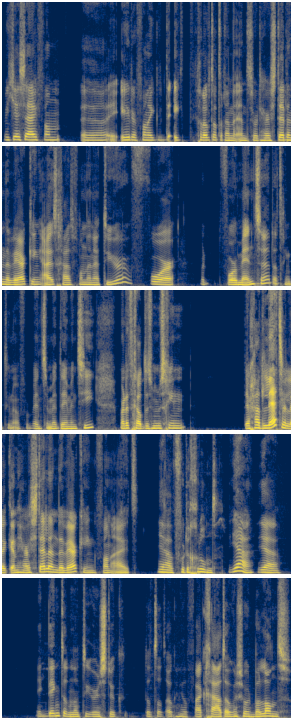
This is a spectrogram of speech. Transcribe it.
wat jij zei van... eh, eerder van ik, ik geloof dat er een, een soort herstellende werking uitgaat van de natuur voor, voor mensen. Dat ging toen over mensen met dementie. Maar dat geldt dus misschien. Er gaat letterlijk een herstellende werking van uit. Ja, voor de grond. Ja, Ja. Ik denk dat natuur een stuk, dat dat ook heel vaak gaat over een soort balans.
